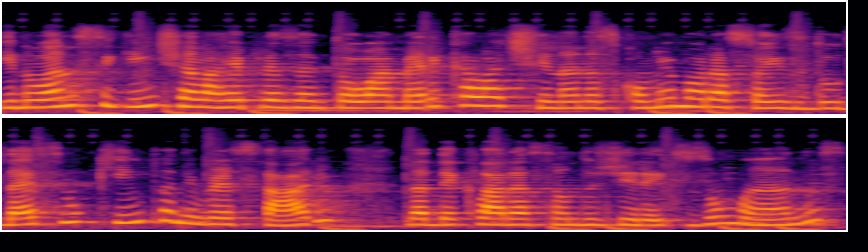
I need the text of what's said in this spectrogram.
E no ano seguinte, ela representou a América Latina nas comemorações do 15º aniversário da Declaração dos Direitos Humanos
